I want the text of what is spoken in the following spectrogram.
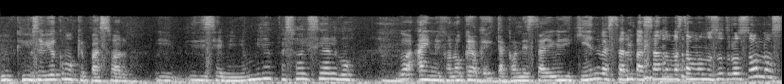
Ok. Pues se vio como que pasó algo. Y, y dice mi niño, mira, pasó ahí sí algo. Digo, ay, no, hijo, no creo que ahorita con esta lluvia, ¿y quién va a estar pasando? Más estamos nosotros solos.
